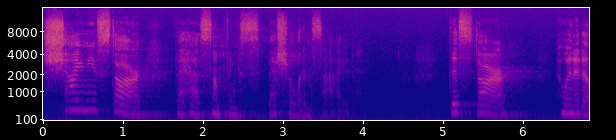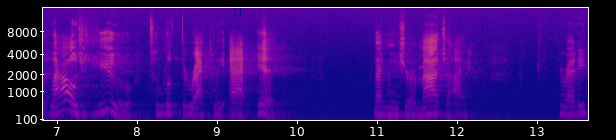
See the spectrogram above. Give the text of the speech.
shiny star that has something special inside. This star, when it allows you to look directly at it, that means you're a magi. You ready?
